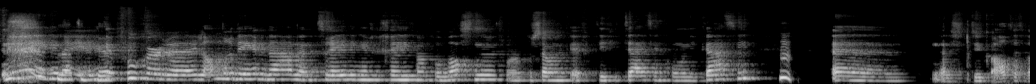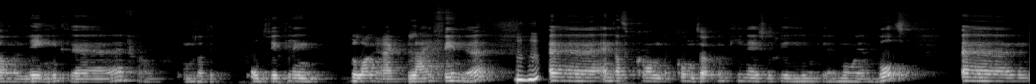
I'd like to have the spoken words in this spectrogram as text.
Nee, nee. Ik, ik, heb vroeger uh, hele andere dingen gedaan en trainingen gegeven aan volwassenen voor persoonlijke effectiviteit en communicatie. Hm. Uh, dat is natuurlijk altijd wel een link, uh, omdat ik ontwikkeling belangrijk blijf vinden. Mm -hmm. uh, en dat kon, komt ook in kinesiologie heel mooi aan bod. Uh,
